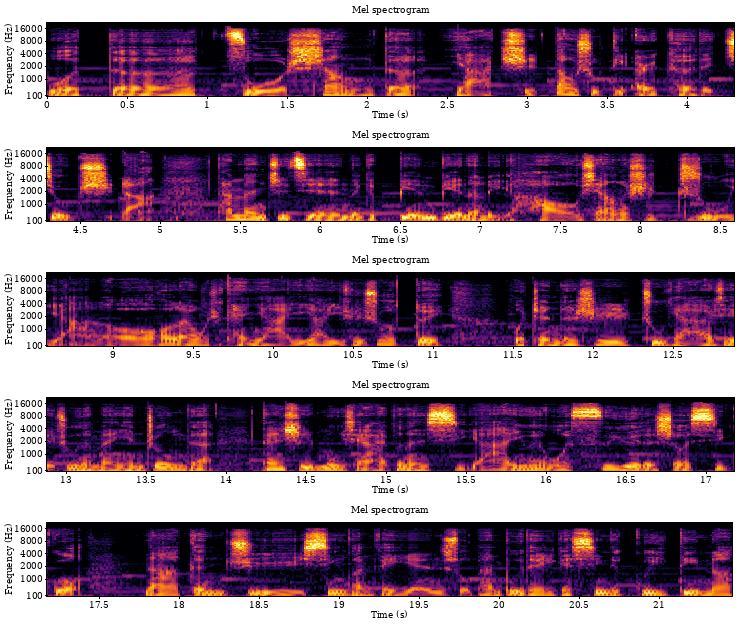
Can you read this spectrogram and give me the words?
我的左上的牙齿倒数第二颗的臼齿啊，它们之间那个边边那里好像是蛀牙了哦。后来我去看牙医啊，医生说对。我真的是蛀牙，而且蛀的蛮严重的，但是目前还不能洗牙，因为我四月的时候洗过，那根据新冠肺炎所颁布的一个新的规定呢，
